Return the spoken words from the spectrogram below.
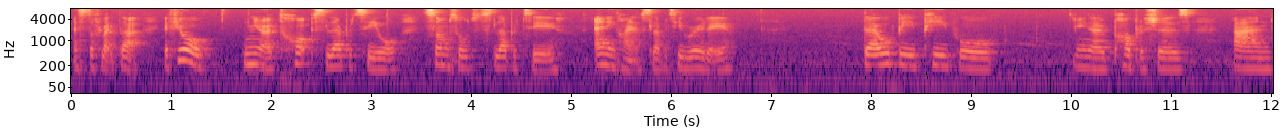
and stuff like that. If you're, you know, a top celebrity or some sort of celebrity, any kind of celebrity really, there will be people, you know, publishers and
